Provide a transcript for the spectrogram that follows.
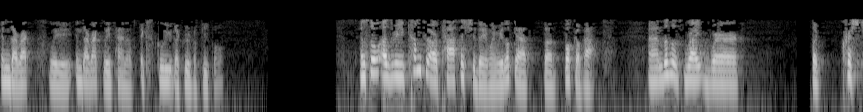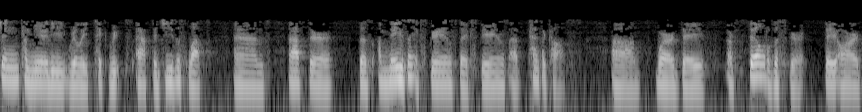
indirectly, indirectly kind of exclude a group of people. And so as we come to our passage today, when we look at the book of Acts, and this is right where the Christian community really take roots after Jesus left and after this amazing experience they experience at Pentecost, um, where they are filled with the Spirit. They are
